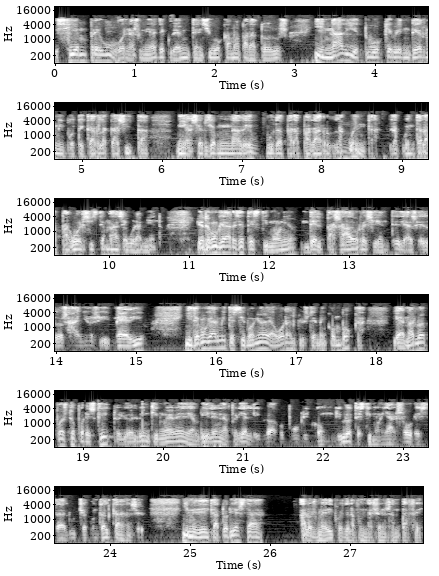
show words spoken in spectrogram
siempre hubo en las unidades de cuidado intensivo cama para todos y nadie tuvo que vender ni hipotecar la casita ni hacerse una deuda para pagar la cuenta. La cuenta la pagó el sistema de aseguramiento. Yo tengo que dar ese testimonio del pasado reciente, de hace dos años y medio, y tengo que dar mi testimonio de ahora al que usted me convoca. Y además lo he puesto por escrito. Yo el 29 de abril en la Feria del Libro hago público un libro testimonial sobre esta lucha contra el cáncer y mi dedicatoria está a los médicos de la Fundación Santa Fe.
